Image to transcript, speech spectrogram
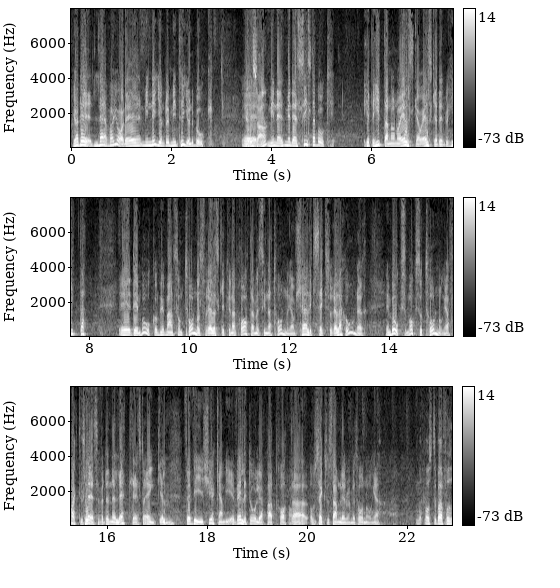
Ja, det lär var jag. Det är min, nionde, min tionde bok. Är det sant? Min, min näst sista bok heter Hitta någon att älska och älska den du hittat. Eh, Det är en bok om hur man som tonårsförälder ska kunna prata med sina tonåringar om kärlek, sex och relationer. En bok som också tonåringar faktiskt läser för den är lättläst och enkel. Mm. För vi i kyrkan vi är väldigt dåliga på att prata om sex och samlevnad med tonåringar. M- Måste bara få,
